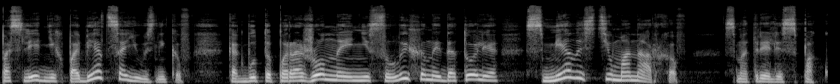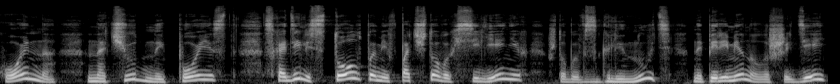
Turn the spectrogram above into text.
последних побед союзников, как будто пораженные неслыханной дотоле смелостью монархов, смотрели спокойно на чудный поезд, сходились толпами в почтовых селениях, чтобы взглянуть на перемену лошадей,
